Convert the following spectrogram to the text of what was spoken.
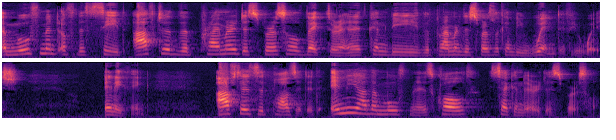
a movement of the seed after the primary dispersal vector, and it can be the primary dispersal can be wind if you wish, anything. After it's deposited, any other movement is called secondary dispersal.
